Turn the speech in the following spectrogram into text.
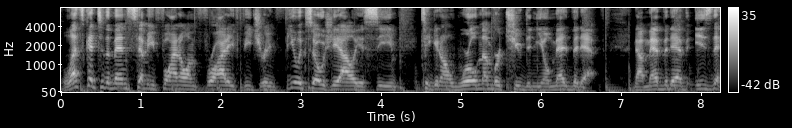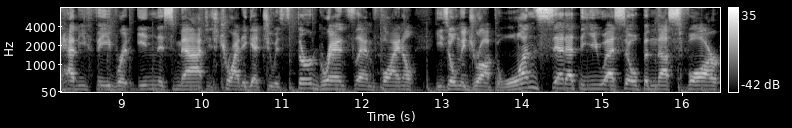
Let's get to the men's semifinal on Friday featuring Felix Auger-Aliassime taking on world number two Daniil Medvedev. Now, Medvedev is the heavy favorite in this match. He's trying to get to his third Grand Slam final. He's only dropped one set at the U.S. Open thus far.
